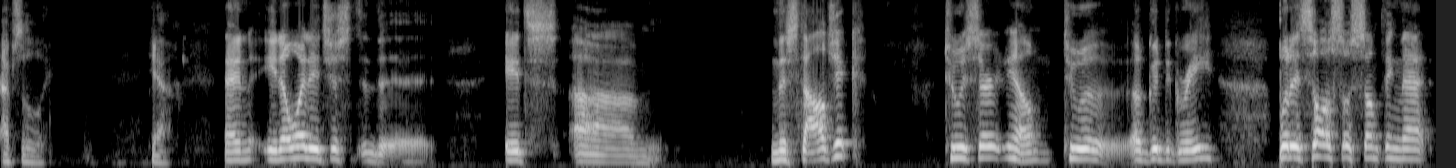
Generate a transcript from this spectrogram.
Absolutely. Yeah. And you know what? It's just it's um, nostalgic to a certain, you know, to a, a good degree, but it's also something that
